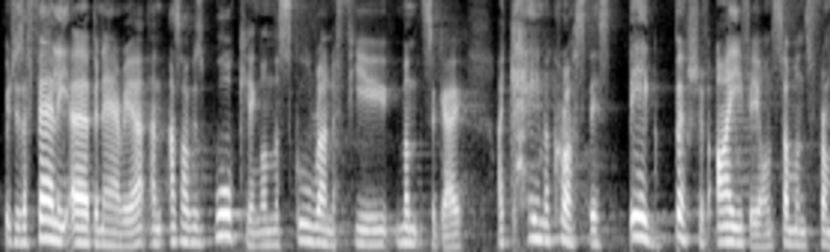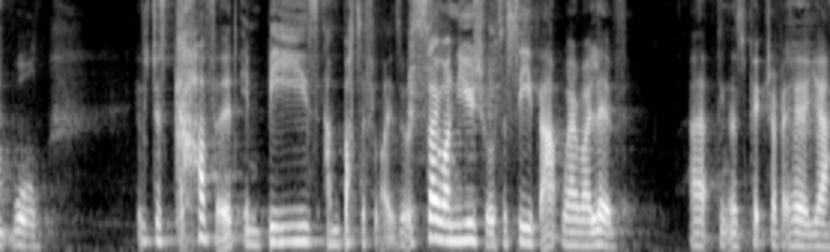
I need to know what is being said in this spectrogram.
which is a fairly urban area. And as I was walking on the school run a few months ago, I came across this big bush of ivy on someone's front wall. It was just covered in bees and butterflies. It was so unusual to see that where I live. Uh, I think there's a picture of it here, yeah.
